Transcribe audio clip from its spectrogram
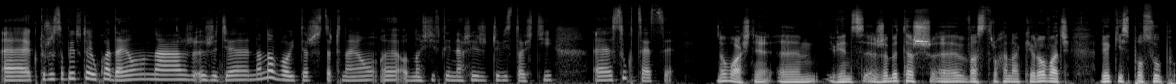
e, którzy sobie tutaj układają na życie na nowo i też zaczynają e, odnosić w tej naszej rzeczywistości e, sukcesy. No właśnie, więc żeby też e, Was trochę nakierować, w jaki sposób,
